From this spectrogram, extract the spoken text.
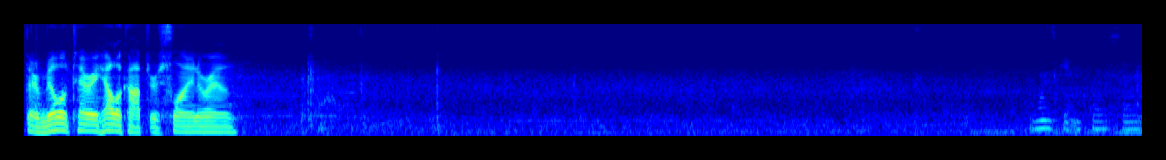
There are military helicopters flying around. One's getting closer.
